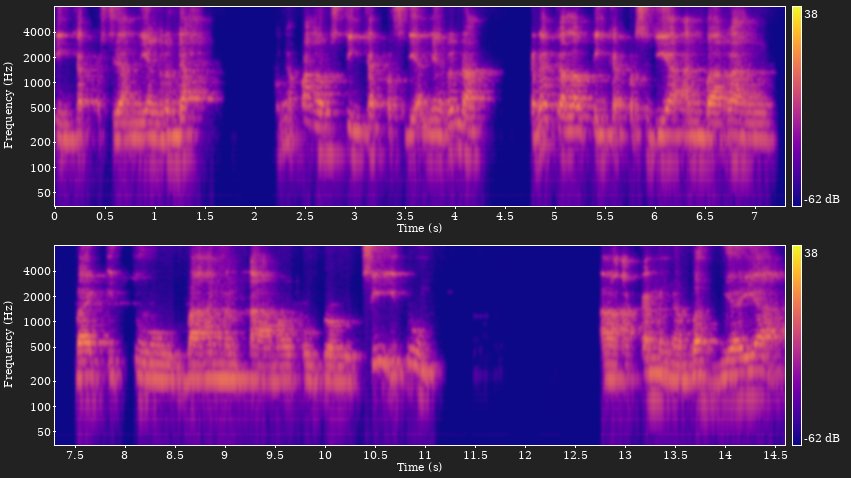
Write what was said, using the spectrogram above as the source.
tingkat persediaan yang rendah. Mengapa harus tingkat persediaan yang rendah? Karena kalau tingkat persediaan barang baik itu bahan mentah maupun produksi itu akan menambah biaya,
